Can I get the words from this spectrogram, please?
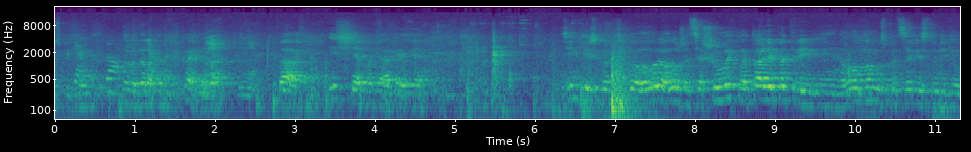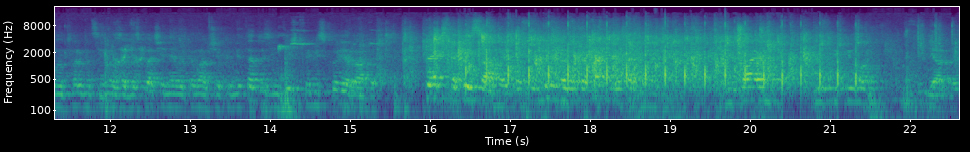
успіхів. Ну, ви далеко не тікаєте, так? Так, і ще подяка є. Зіньківського міського голови оголошується Шулик Наталії Петрівні, головному спеціалісту відділу інформаційного забезпечення виконавчого комітету Зіньківської міської ради. Текст такий самий. Постійне виконання виконання. Вітаю, успіхів вам і дякую.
